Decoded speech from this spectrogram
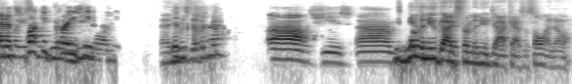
And it's fucking crazy. And who's the other guy? Oh jeez. Um He's one of the new guys from the new Jackass. That's all I know.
